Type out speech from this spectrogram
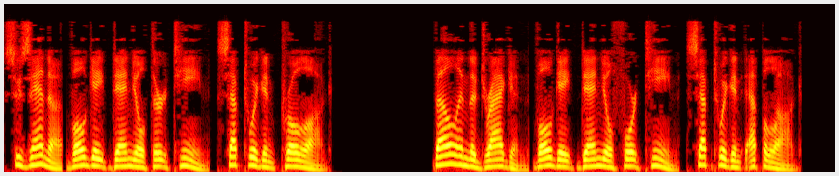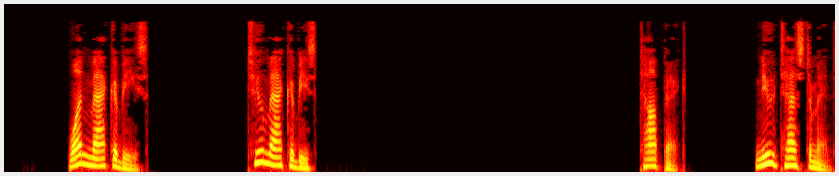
Susanna Vulgate Daniel 13 Septuagint prologue. Bel and the Dragon Vulgate Daniel 14 Septuagint epilogue. 1 Maccabees. 2 Maccabees New Testament.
